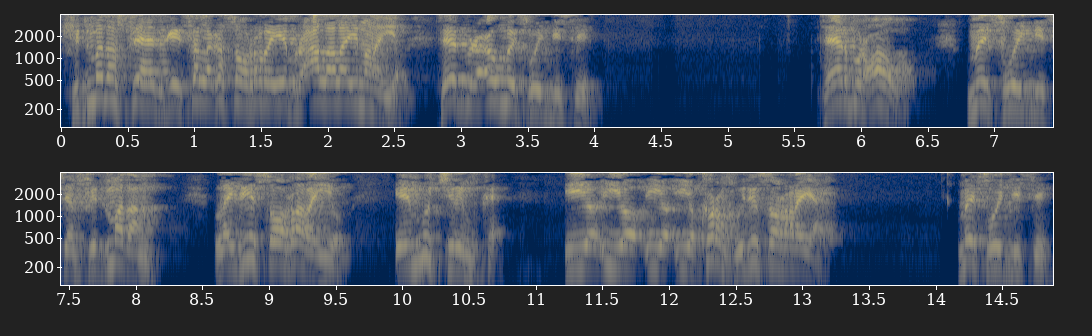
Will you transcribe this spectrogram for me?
Fidmadan se hargeysa laga soo raraya burco lala imanaya. Reer burcow ma isweydiiseen. Reer burcow ma isweydiiseen fidmadan laydiin soo rarayo ee mujrimka iyo iyo iyo iyo koronku idiin soo raraya. Ma isweydiiseen.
